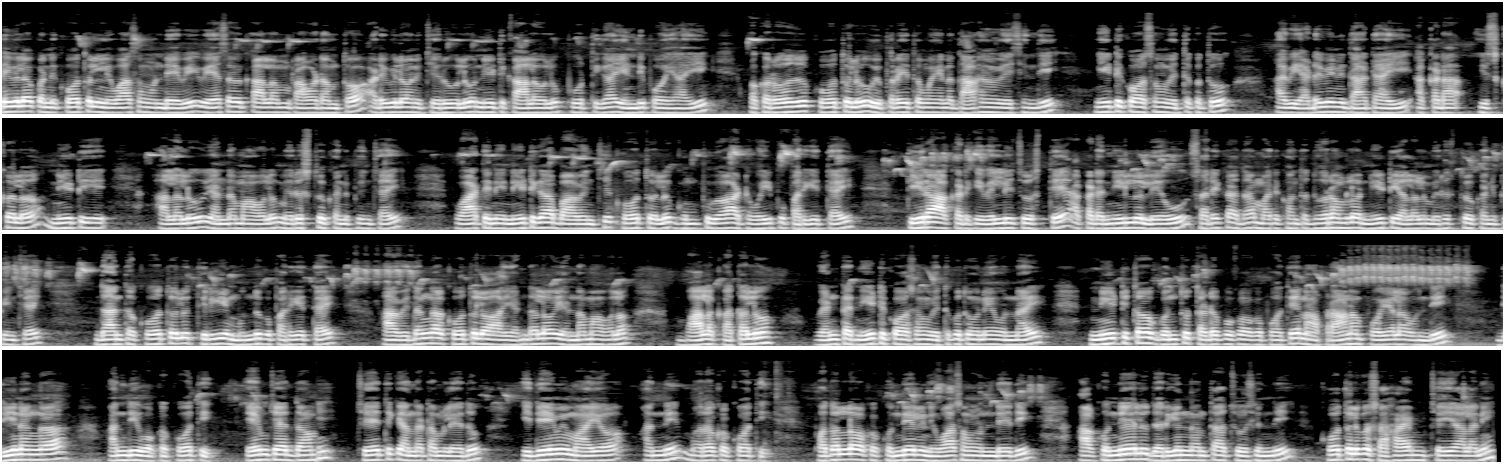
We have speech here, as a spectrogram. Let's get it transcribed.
అడవిలో కొన్ని కోతులు నివాసం ఉండేవి. వేసవి కాలం రావడంతో అడవిలోని చెరువులు నీటి కాలువలు పూర్తిగా ఎండిపోయాయి. ఒకరోజు కోతులు విపరీతమైన దాహం వేసింది. నీటి కోసం వెతుకుతూ అవి అడవిని దాటాయి. అక్కడ ఇసుకలో నీటి అలలు ఎండమావలు మెరుస్తూ కనిపించాయి. వాటిని నీటిగా భావించి కోతులు గుంపుగా అటువైపు పరిగెత్తాయి. తీరా అక్కడికి వెళ్ళి చూస్తే అక్కడ నీళ్ళు లేవు. సరికదా? మరికొంత దూరంలో నీటి అలలు మెరుస్తూ కనిపించాయి. దాంతో కోతులు తిరిగి ముందుకు పరిగెత్తాయి. ఆ విధంగా కోతులు ఆ ఎండలో ఎండమావలో బాల కథలు వెంట నీటి కోసం వెతుకుతూనే ఉన్నాయి. నీటితో గొంతు తడుపుకోకపోతే నా ప్రాణం పోయేలా ఉంది. దీనంగా అంది ఒక కోతి. ఏం చేద్దాం? చేతికి అందటం లేదు. ఇదేమి మాయో? అంది మరొక కోతి. పొదల్లో ఒక కుందేలు నివాసం ఉండేది. ఆ కుందేలు జరిగిందంతా చూసింది. కోతులకు సహాయం చేయాలని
